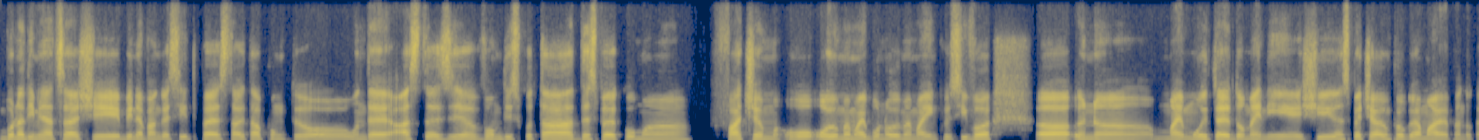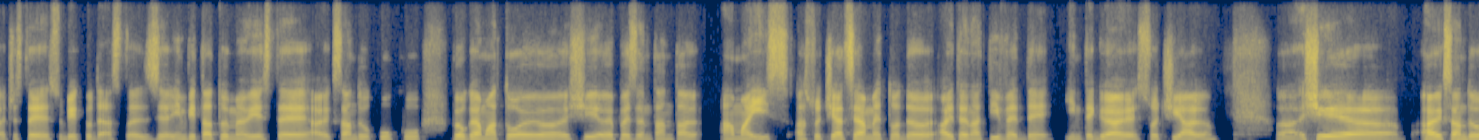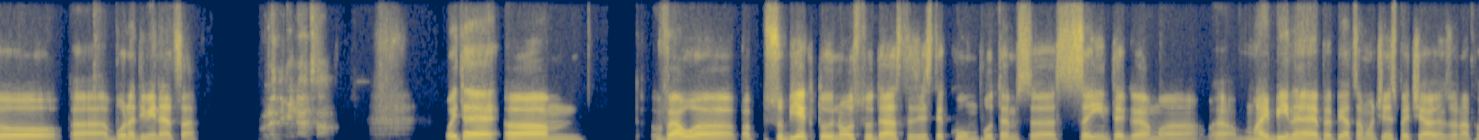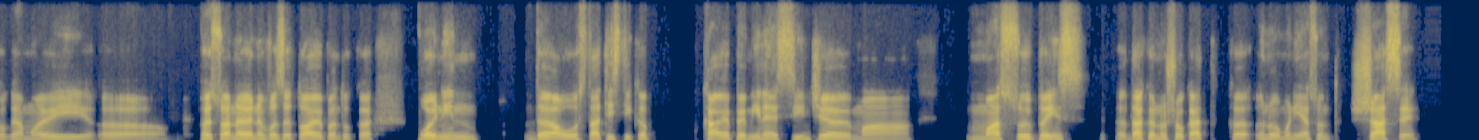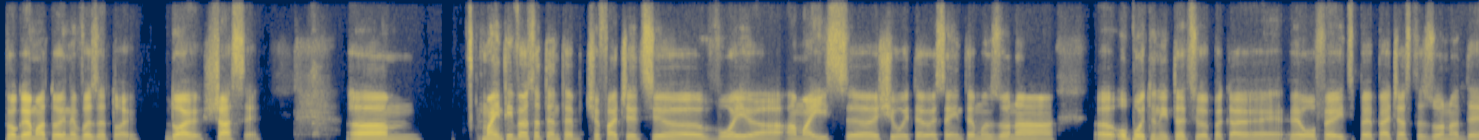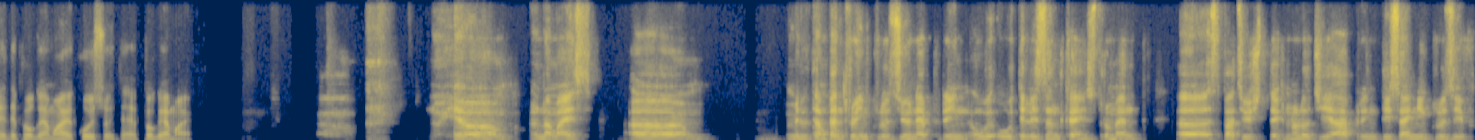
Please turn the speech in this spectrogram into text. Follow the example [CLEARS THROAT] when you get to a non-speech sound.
Bună dimineața și bine v-am găsit pe startup.ro, unde astăzi vom discuta despre cum uh, facem o, o lume mai bună, o lume mai inclusivă uh, în uh, mai multe domenii și în special în programare, pentru că acesta e subiectul de astăzi. Invitatul meu este Alexandru Cucu, programator uh, și reprezentant al AMAIS, Asociația Metode Alternative de Integrare Socială. Uh, și uh, Alexandru, uh, bună dimineața! Bună dimineața! Uite, um, vreau, uh, subiectul nostru de astăzi este cum putem să, să integrăm uh, uh, mai bine pe piața muncii, în special în zona programării, uh, persoanele nevăzătoare, pentru că pornind de o statistică care pe mine, sincer, m-a, m-a surprins, dacă nu șocat, că în România sunt șase programatori nevăzători, doar șase. Um, mai întâi vreau să te întreb ce faceți uh, voi la Amais uh, și uite, să intrăm în zona uh, oportunităților pe care le oferiți pe, pe această zonă de, de programare, cursuri de programare. Noi în Amais milităm pentru incluziune prin, utilizând ca instrument uh, spațiul și tehnologia prin design inclusiv,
